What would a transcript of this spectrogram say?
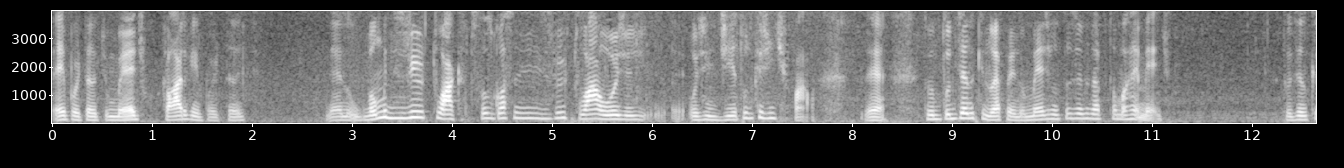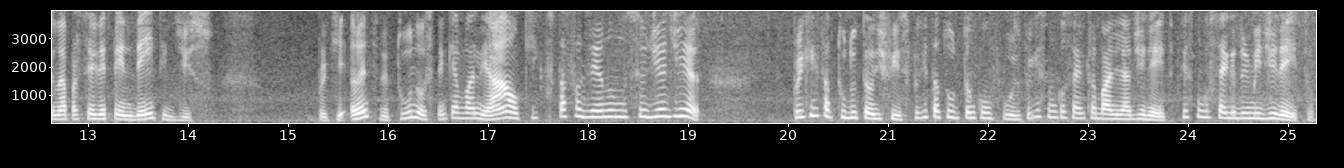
É importante o médico, claro que é importante. Né? Não, vamos desvirtuar, que as pessoas gostam de desvirtuar hoje, hoje em dia tudo que a gente fala. Né? Então, não estou dizendo que não é para ir no médico, não estou dizendo que não é para tomar remédio. Estou dizendo que não é para ser dependente disso. Porque antes de tudo, você tem que avaliar o que você está fazendo no seu dia a dia. Por que está tudo tão difícil? Por que está tudo tão confuso? Por que você não consegue trabalhar direito? Por que você não consegue dormir direito?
